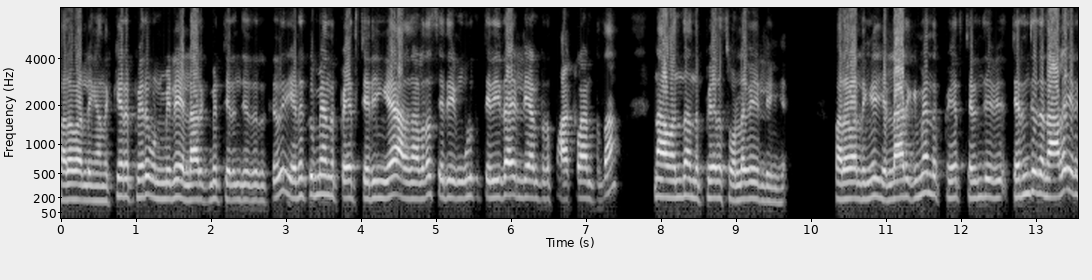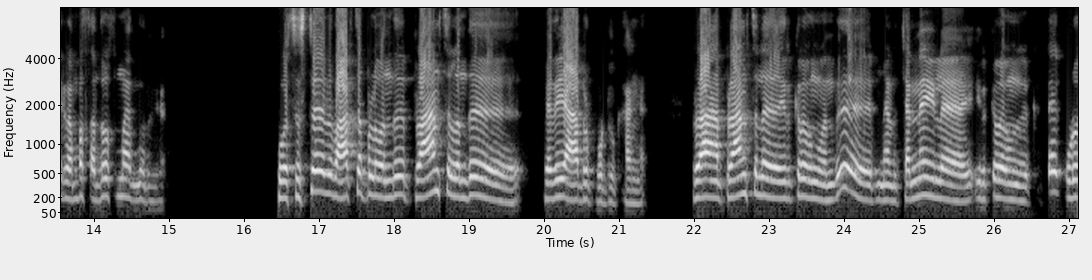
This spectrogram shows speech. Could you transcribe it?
பரவாயில்லைங்க. அந்த கீரை பேர் உண்மையிலே எல்லாருக்குமே தெரிஞ்சது இருக்குது. எனக்குமே அந்த பேர் தெரியுங்க. அதனால தான் சரி உங்களுக்கு தெரியுதா இல்லையான்றதை பார்க்கலான்ட்டு தான் நான் வந்து அந்த பேரை சொல்லவே இல்லைங்க. பரவாயில்லைங்க. எல்லாருக்குமே அந்த பேர் தெரிஞ்ச தெரிஞ்சதுனால எனக்கு ரொம்ப சந்தோஷமா இருந்ததுங்க. ஒரு சிஸ்டர் வாட்ஸ்அப்பில் வந்து பிரான்ஸில் வந்து விதைய ஆர்டர் போட்டிருக்காங்க. பிரா பிரான்ஸில் இருக்கிறவங்க வந்து சென்னையில் இருக்கிறவங்க கிட்ட கொடு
